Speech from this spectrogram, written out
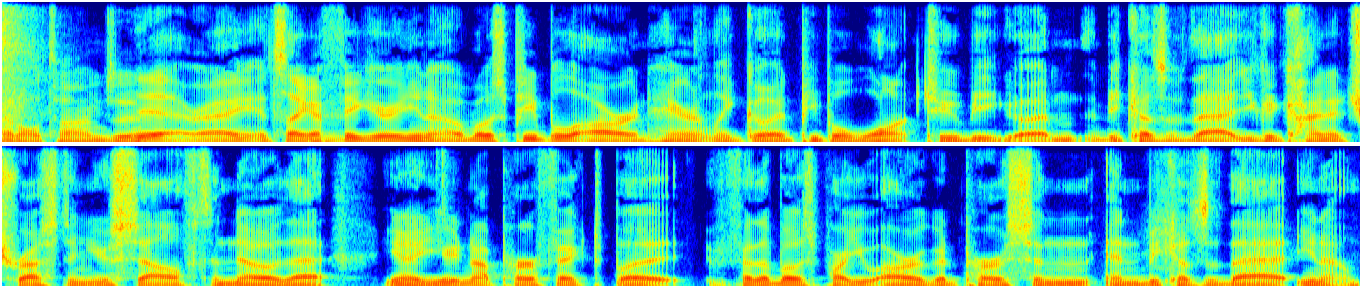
at all times. Yeah. Yeah, right. It's like I Mhm. figure, you know, most people are inherently good. People want to be good. And because of that, you could kind of trust in yourself to know that, you know, you're not perfect, but for the most part, you are a good person. And because of that, you know,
